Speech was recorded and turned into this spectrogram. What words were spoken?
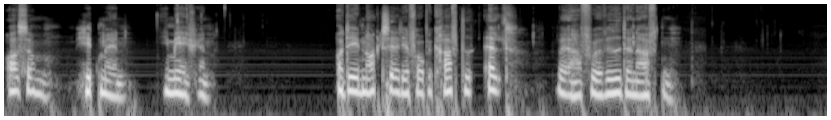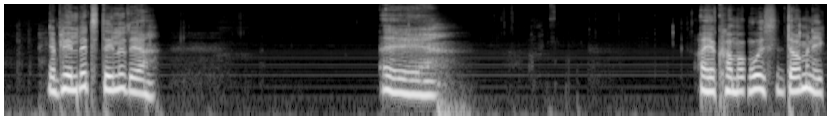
og som hitman i mafian. Og det er nok til, at jeg får bekræftet alt, hvad jeg har fået at vide den aften. Jeg bliver lidt stille der. Øh, og jeg kommer mod til Dominik,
